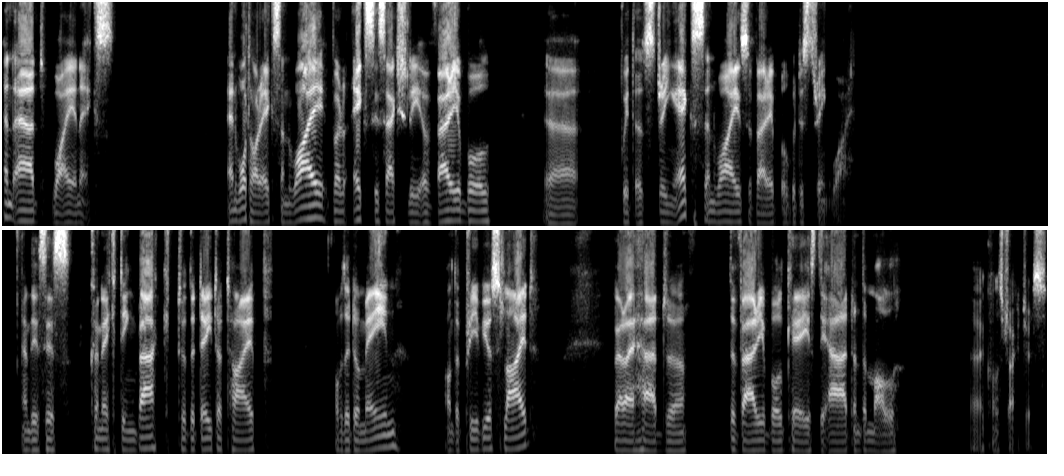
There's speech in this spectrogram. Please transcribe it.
and add y and x. And what are x and y? Well, x is actually a variable uh, with a string x, and y is a variable with a string y. And this is connecting back to the data type of the domain on the previous slide, where I had uh, the variable case, the add and the mul uh, constructors.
